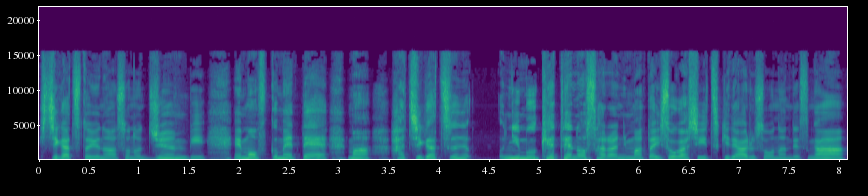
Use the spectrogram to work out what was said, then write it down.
7月というのはその準備えーも含めてまあ8月に向けてのさらにまた忙しい月であるそうなんですが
